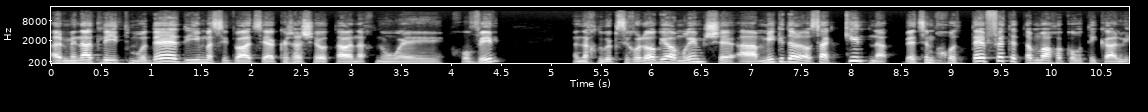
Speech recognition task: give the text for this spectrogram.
על מנת להתמודד עם הסיטואציה הקשה שאותה אנחנו אה, חווים. אנחנו בפסיכולוגיה אומרים שהאמיגדלה עושה קידנאפ, בעצם חוטפת את המוח הקורטיקלי.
